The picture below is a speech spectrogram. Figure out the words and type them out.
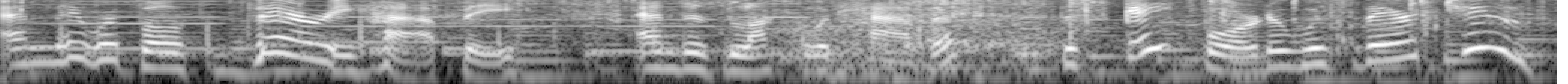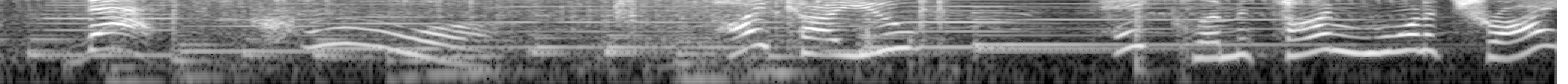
and they were both very happy. And as luck would have it, the skateboarder was there too. That's cool. Hi, Caillou. Hey, Clementine, you want to try?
